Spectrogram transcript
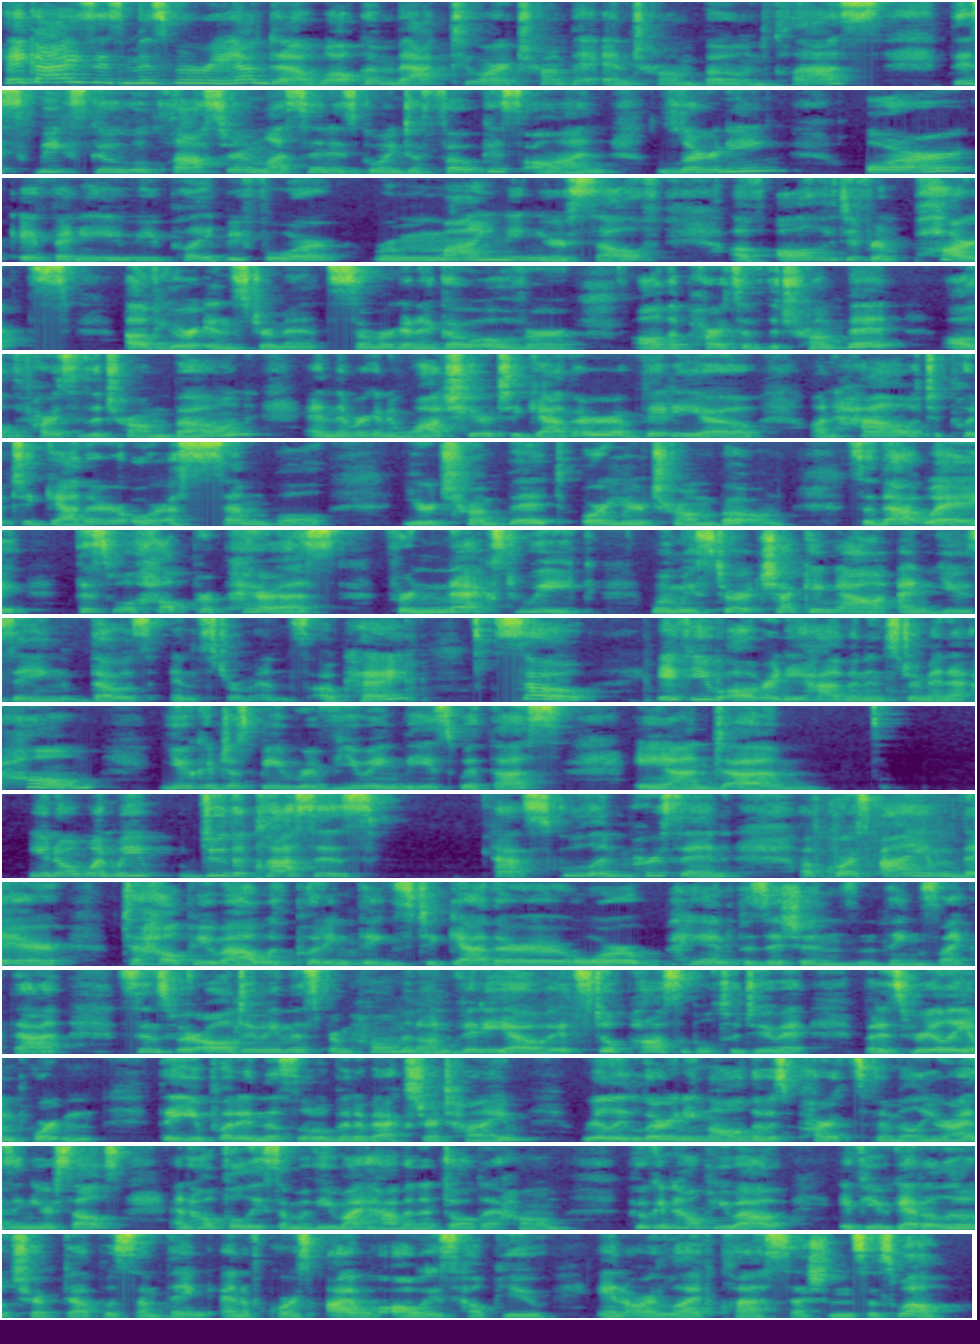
Hey guys, it's Miss Miranda. Welcome back to our trumpet and trombone class. This week's Google Classroom lesson is going to focus on learning, or if any of you played before, reminding yourself of all the different parts of your instruments. So we're going to go over all the parts of the trumpet, all the parts of the trombone, and then we're going to watch here together a video on how to put together or assemble your trumpet or your trombone. So that way, this will help prepare us for next week when we start checking out and using those instruments, okay? So if you already have an instrument at home, you could just be reviewing these with us and um, you know, when we do the classes at school in person, of course, I am there to help you out with putting things together or hand positions and things like that. Since we're all doing this from home and on video, it's still possible to do it, but it's really important that you put in this little bit of extra time, really learning all those parts, familiarizing yourselves, and hopefully some of you might have an adult at home who can help you out if you get a little tripped up with something. And of course, I will always help you in our live class sessions as well.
